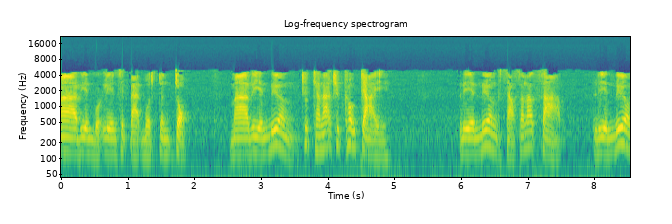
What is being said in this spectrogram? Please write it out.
มาเรียนบทเรียนสิบแปดบทจนจบ มาเรียนเรื่องชุดชนะชุดเข้าใจ เรียนเรื่องศาสนศาสตร์ เรียนเรื่อง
